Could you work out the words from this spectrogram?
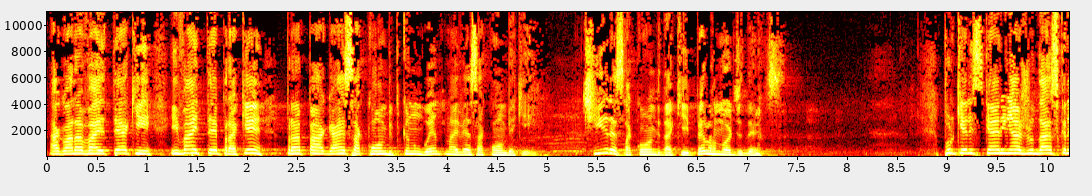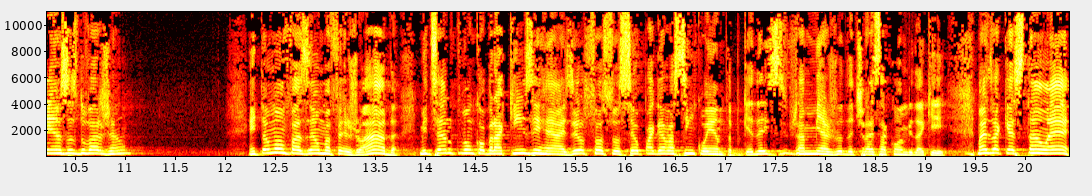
Agora vai ter aqui. E vai ter para quê? Para pagar essa Kombi, porque eu não aguento mais ver essa Kombi aqui. Tira essa Kombi daqui, pelo amor de Deus. Porque eles querem ajudar as crianças do Varjão. Então vamos fazer uma feijoada. Me disseram que vão cobrar 15 reais. Eu, se fosse você, eu pagava 50, porque daí já me ajuda a tirar essa Kombi daqui. Mas a questão é,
